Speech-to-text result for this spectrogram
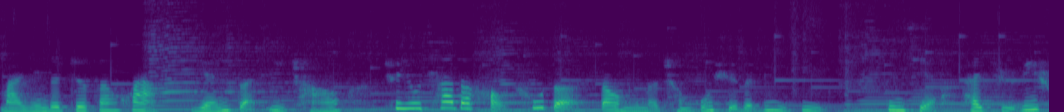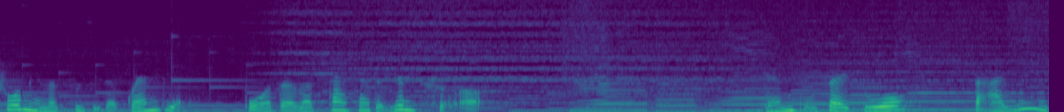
马云的这番话言短意长，却又恰到好处地道明了成功学的利弊，并且还举例说明了自己的观点，博得了大家的认可。人不在多，达意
